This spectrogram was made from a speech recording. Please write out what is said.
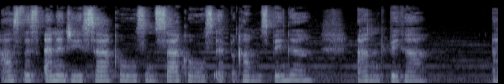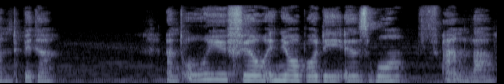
As this energy circles and circles, it becomes bigger and bigger and bigger. And all you feel in your body is warmth and love.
